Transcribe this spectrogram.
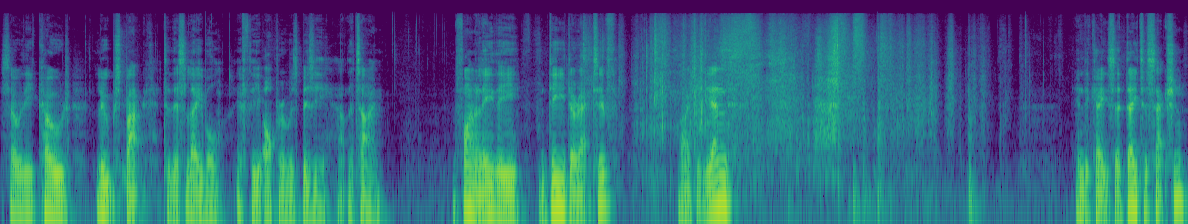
so the code loops back to this label if the opera was busy at the time. And finally, the D directive, right at the end, indicates a data section,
